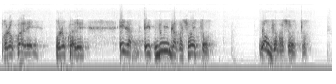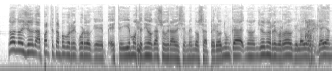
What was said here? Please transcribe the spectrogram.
por lo cuales por los cuales eh, nunca pasó esto. Nunca pasó esto. No, no, yo aparte tampoco recuerdo que este y hemos tenido casos graves en Mendoza, pero nunca, no, yo no he recordado que, hayan, que hayan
